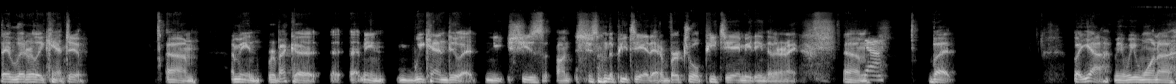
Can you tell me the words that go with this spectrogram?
they literally can't do. Um, I mean, Rebecca, I mean, we can do it. She's on, she's on the PTA. They had a virtual PTA meeting the other night. Um, yeah but but yeah, I mean, we want to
